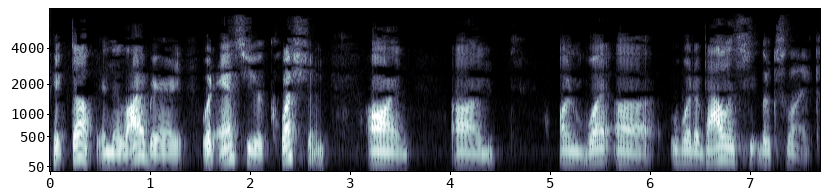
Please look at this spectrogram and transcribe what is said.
picked up in the library would answer your question on um, on what uh what a balance sheet looks like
